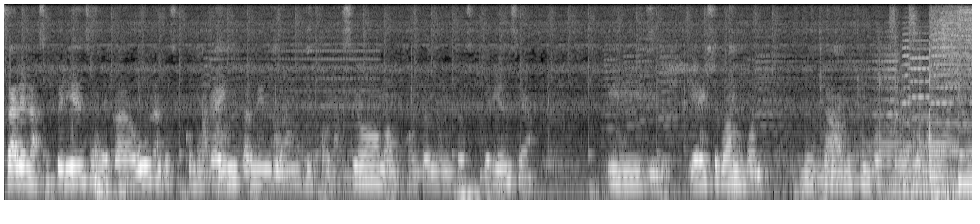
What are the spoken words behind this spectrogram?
salen las experiencias de cada una, entonces como que ahí también nos damos información, vamos contando nuestras experiencias y, ahí llevamos, bueno, mucha, mucha información.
